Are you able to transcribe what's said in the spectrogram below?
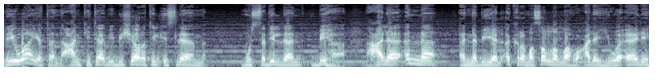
رواية عن كتاب بشارة الإسلام مستدلا بها على أن النبي الأكرم صلى الله عليه وآله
